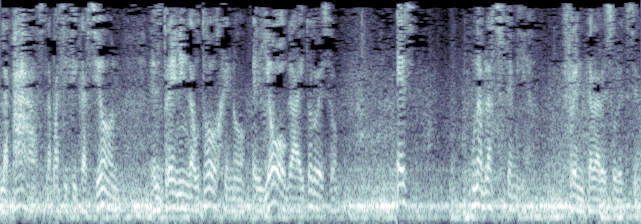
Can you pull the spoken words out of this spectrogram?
La paz, la pacificación, el training autógeno, el yoga y todo eso, es una blasfemia frente a la resurrección.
